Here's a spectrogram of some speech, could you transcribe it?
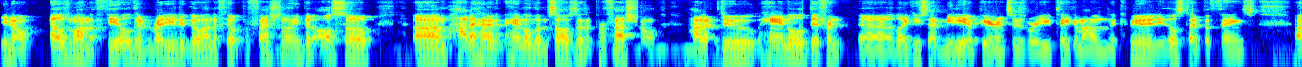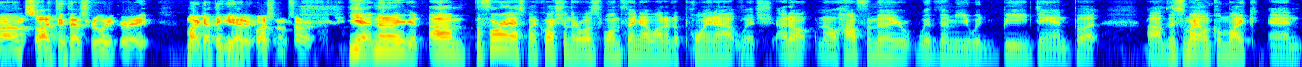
you know eligible on the field and ready to go on the field professionally, but also um, how to ha- handle themselves as a professional, how to do handle different, uh, like you said, media appearances where you take them out in the community, those type of things. Um, so I think that's really great. Mike, I think you had a question. I'm sorry. Yeah, no, no, you're good. Um, before I ask my question, there was one thing I wanted to point out, which I don't know how familiar with them you would be, Dan, but um, this is my uncle Mike, and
